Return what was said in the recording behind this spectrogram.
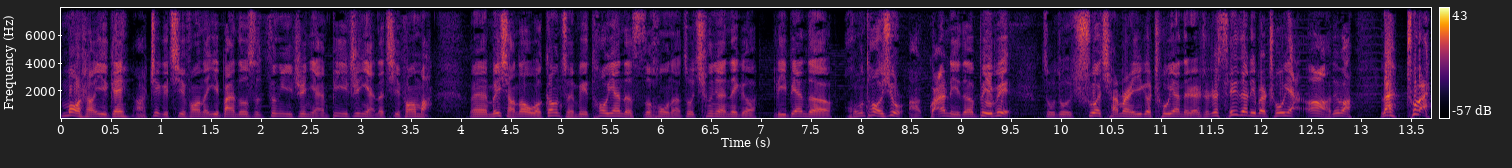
冒上一根啊，这个气方呢一般都是睁一只眼闭一只眼的气方嘛。呃，没想到我刚准备掏烟的时候呢，就听见那个里边的红套袖啊，管理的贝贝就就说前面一个抽烟的人说这谁在里边抽烟啊，对吧？来出来。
